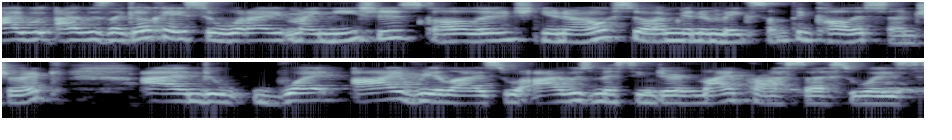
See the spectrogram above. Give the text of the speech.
I, w- I was like, okay, so what I, my niche is college, you know, so I'm going to make something college centric. And what I realized, what I was missing during my process was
